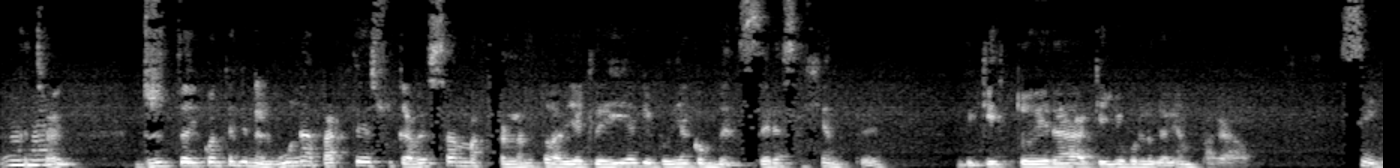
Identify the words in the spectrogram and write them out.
Entonces te das cuenta que en alguna parte de su cabeza McFarlane todavía creía que podía convencer a esa gente de que esto era aquello por lo que habían pagado, Sí,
